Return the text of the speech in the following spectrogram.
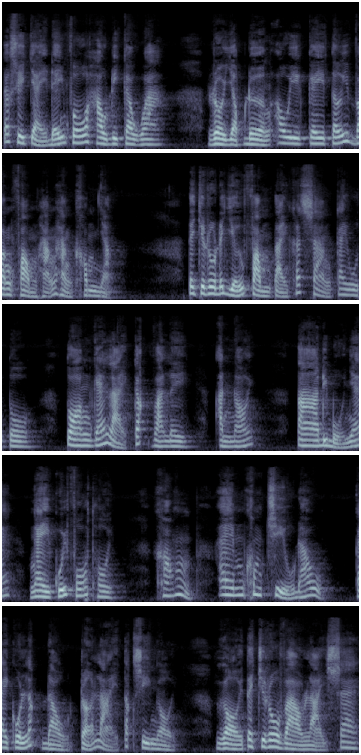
Taxi chạy đến phố Haurikawa, rồi dọc đường Oike tới văn phòng hãng hàng không Nhật. Techiro đã giữ phòng tại khách sạn cây ô tô. Toàn ghé lại cắt vali. Anh nói, ta đi bộ nhé, ngay cuối phố thôi. Không, em không chịu đâu. Cây cô lắc đầu trở lại taxi ngồi. Gọi Techiro vào lại xe.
